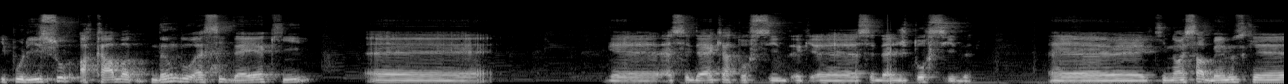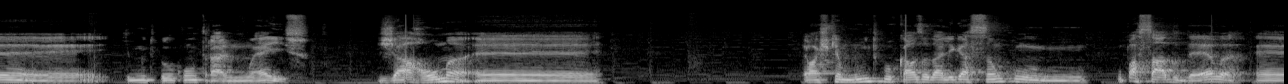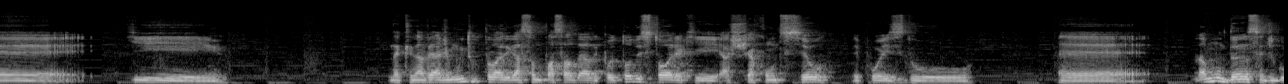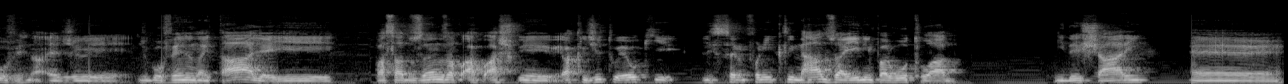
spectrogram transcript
e por isso acaba dando essa ideia que é, é, essa ideia que a torcida, é, essa ideia de torcida, é, que nós sabemos que é que muito pelo contrário, não é isso. Já Roma, é, eu acho que é muito por causa da ligação com o passado dela, é, que né, que na verdade muito pela ligação do passado dela e por toda a história que acho que aconteceu depois do é, da mudança de governo, é, de, de governo na Itália e passados anos acho que acredito eu que eles foram inclinados a irem para o outro lado e deixarem é,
